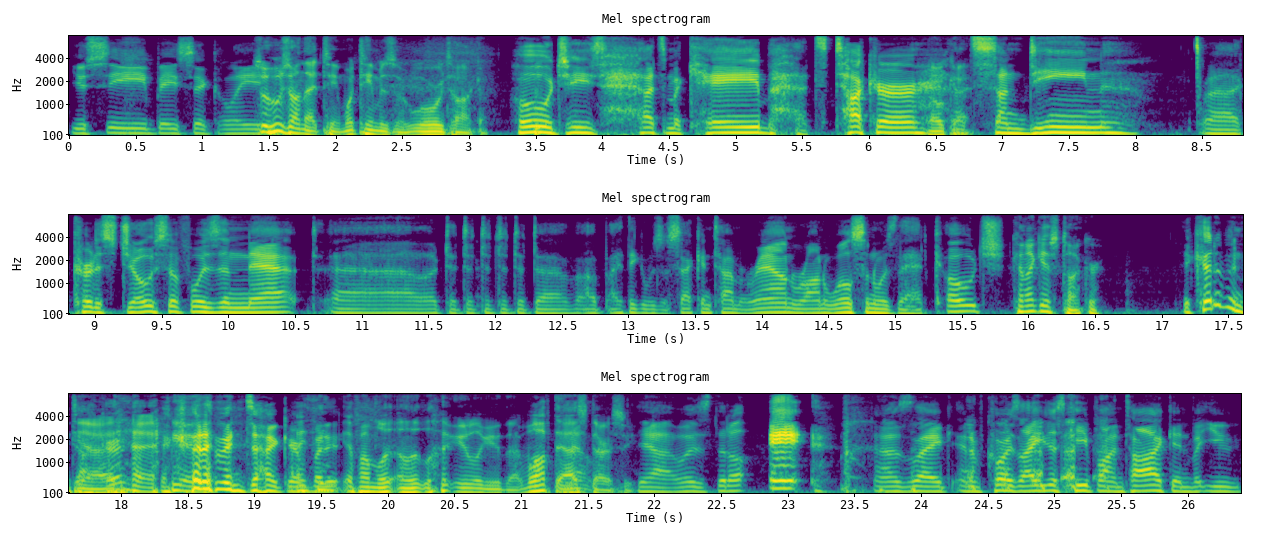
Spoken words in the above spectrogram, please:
you see, basically. So who's on that team? What team is it? What are we talking? Oh, geez, that's McCabe. That's Tucker. Okay. That's Sundin. Uh, Curtis Joseph was in that. Uh, da- da- da- da. I think it was the second time around. Ron Wilson was the head coach. Can I guess Tucker? It could have been Tucker. Yeah. It could have been Tucker, I but it, if I'm lo- lo- you're looking at that, we'll have to ask No. Darcy. Yeah, it was little. Eh. I was like, and of course, I just keep on talking, but you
